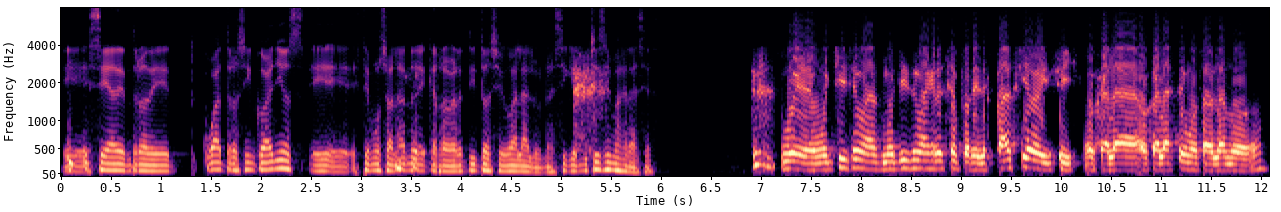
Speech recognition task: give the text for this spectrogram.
eh, sea dentro de cuatro o cinco años, estemos hablando de que Robertito llegó a la luna. Así que muchísimas gracias. Bueno, muchísimas, muchísimas gracias por el espacio y sí, ojalá, ojalá estemos hablando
